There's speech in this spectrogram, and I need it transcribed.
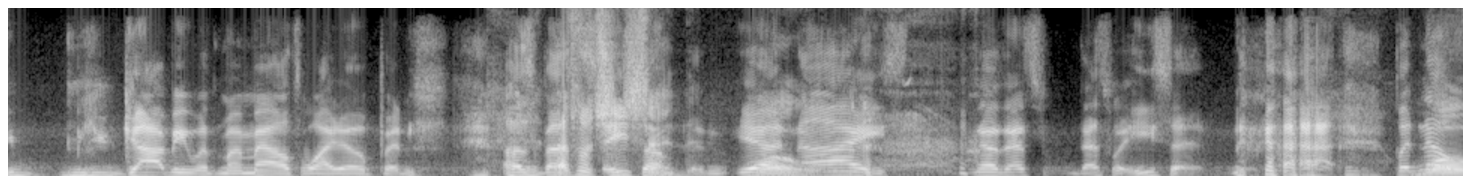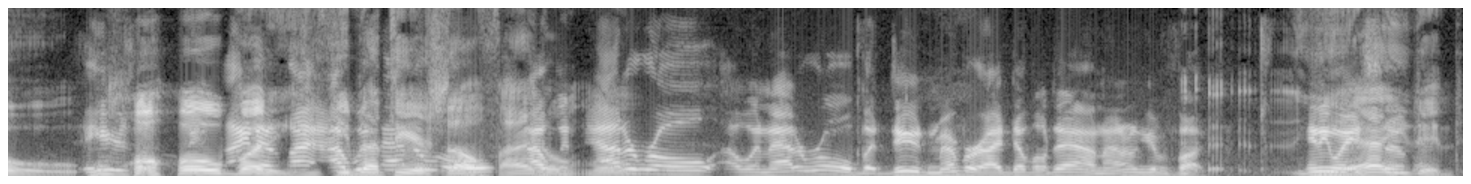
you you got me with my mouth wide open. I was about that's to what say she something. Said. Yeah, Whoa. nice. No, that's that's what he said. but no, whoa, here's whoa, whoa buddy, I, I, keep that to yourself. I, I went whoa. out of roll. I went out of roll, but dude, remember I doubled down. I don't give a fuck. Anyway, yeah, so, you did.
